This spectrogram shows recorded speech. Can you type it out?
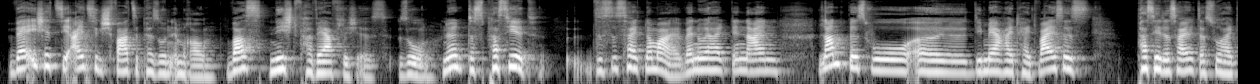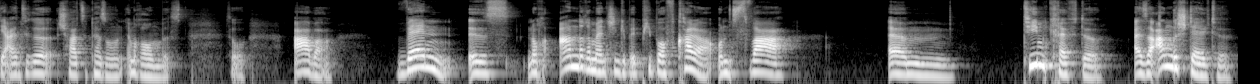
wäre ich jetzt die einzige schwarze Person im Raum, was nicht verwerflich ist, so, ne, das passiert das ist halt normal. Wenn du halt in einem Land bist, wo äh, die Mehrheit halt weiß ist, passiert es halt, dass du halt die einzige schwarze Person im Raum bist. So. Aber wenn es noch andere Menschen gibt, People of Color, und zwar ähm, Teamkräfte, also Angestellte,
